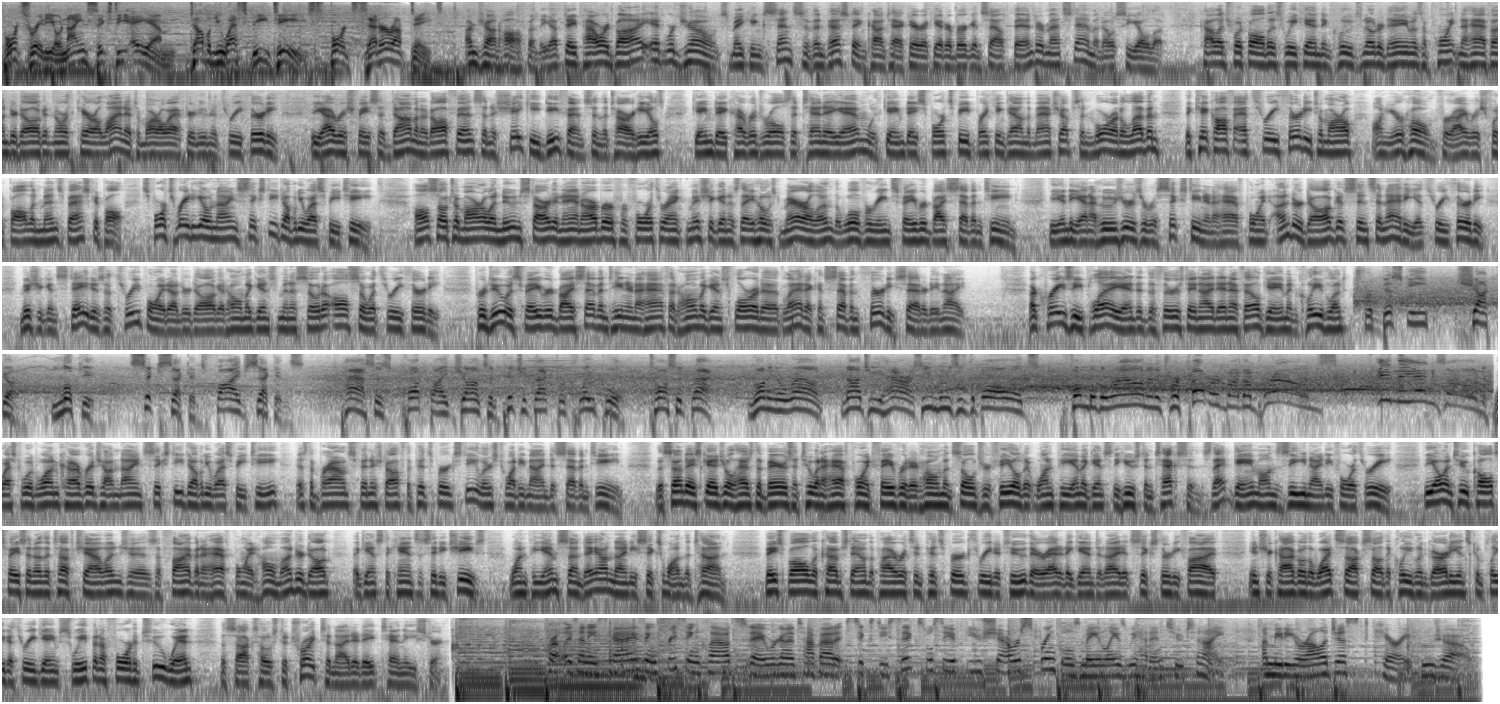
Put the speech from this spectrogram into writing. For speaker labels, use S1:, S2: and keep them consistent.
S1: Sports Radio 960 AM, WSBT Sports Center Update.
S2: I'm John Hoffman. The update powered by Edward Jones, making sense of investing. Contact Eric Etterberg in South Bend or Matt Stammen, Osceola. College football this weekend includes Notre Dame as a point and a half underdog at North Carolina tomorrow afternoon at 3:30. The Irish face a dominant offense and a shaky defense in the Tar Heels. Game day coverage rolls at 10 a.m. with Game Day Sports Beat breaking down the matchups and more at 11. The kickoff at 3:30 tomorrow on your home for Irish football and men's basketball. Sports Radio 960 WSBT. Also tomorrow a noon start in Ann Arbor for fourth-ranked Michigan as they host Maryland. The Wolverines favored by 17. The Indiana Hoosiers are a 16 and a half point underdog at Cincinnati at 3:30. Michigan State is a 3-point underdog at home against Minnesota also at 3:30. Purdue is favored by 17 and a half at home against Florida Atlantic at 7:30 Saturday night. A crazy play ended the Thursday night NFL game in Cleveland.
S3: Trubisky shotgun looking 6 seconds, 5 seconds. Pass is caught by Johnson. Pitch it back for Claypool. Toss it back running around. Najee Harris, he loses the ball. It's fumbled around and it's recovered by the Browns in the end zone.
S2: Westwood One coverage on 960 WSBT as the Browns finished off the Pittsburgh Steelers 29 to 17. The Sunday schedule has the Bears a two and a half point favorite at home in Soldier Field at 1 p.m. against the Houston Texans. That game on Z94.3. The 0 2 Colts face another tough challenge as a five and a half point home underdog against the Kansas City Chiefs. 1 p.m. Sunday on 96.1 The Ton. Baseball, the Cubs down the Pirates in Pittsburgh 3 to 2. They're at it again tonight at 6:35. In Chicago, the White Sox saw the Cleveland Guardians complete a three game sweep and a 4 2 win. The Sox host Detroit tonight at 8:10 Eastern.
S4: Partly sunny skies, increasing clouds today. We're going to top out at 66. We'll see a few shower sprinkles mainly as we head into tonight. I'm meteorologist Carrie Peugeot.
